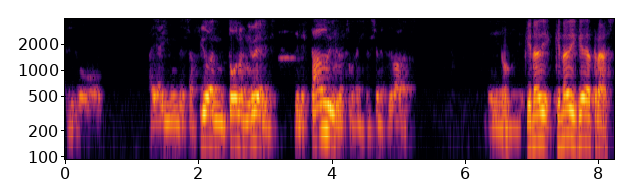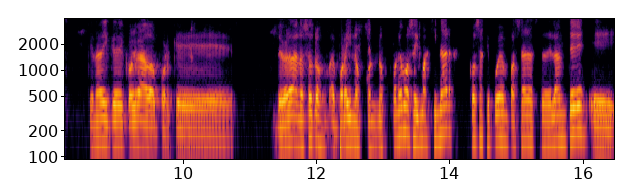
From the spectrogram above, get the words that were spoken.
Pero ahí hay un desafío en todos los niveles, del Estado y de las organizaciones privadas. Eh, que, nadie, que nadie quede atrás que nadie quede colgado, porque de verdad nosotros por ahí nos, ponemos a imaginar cosas que pueden pasar hacia adelante eh,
